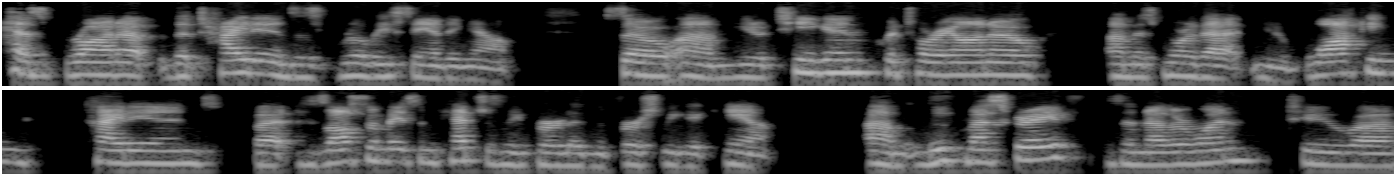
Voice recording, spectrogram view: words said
has brought up the tight ends is really standing out. So, um, you know, Teagan Quitoriano um, is more of that, you know, blocking tight end, but has also made some catches we've heard in the first week of camp. Um, Luke Musgrave is another one to uh,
